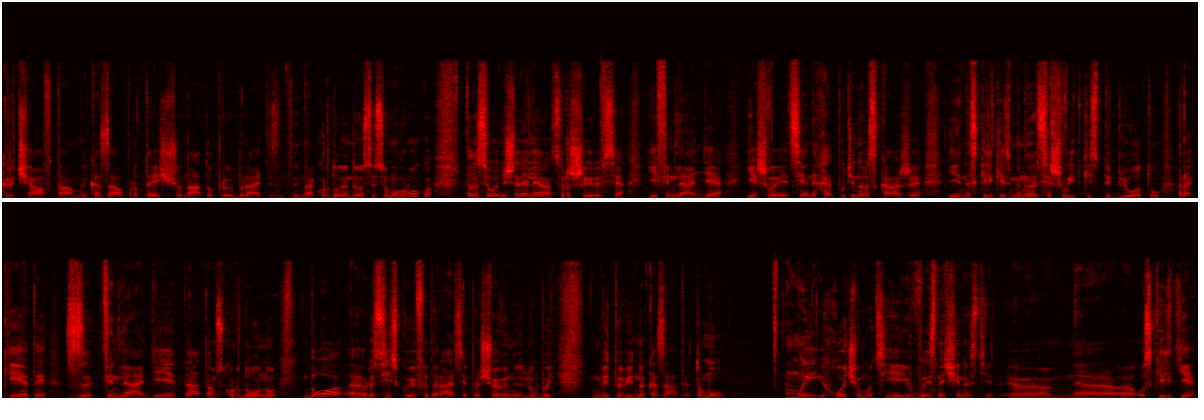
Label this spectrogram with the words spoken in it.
кричав там і казав про те, що НАТО прибирається на кордони 97-го року, то на сьогоднішній день альянс розширився. Є Фінляндія, є Швеція. Нехай Путін розкаже, і наскільки змінилася швидкість підльоту ракети з Фінляндії, да, там з кордону, до е, Російської Федерації, про що він любить відповідно казати. Тому. Ми і хочемо цієї визначеності, е, е, оскільки е,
